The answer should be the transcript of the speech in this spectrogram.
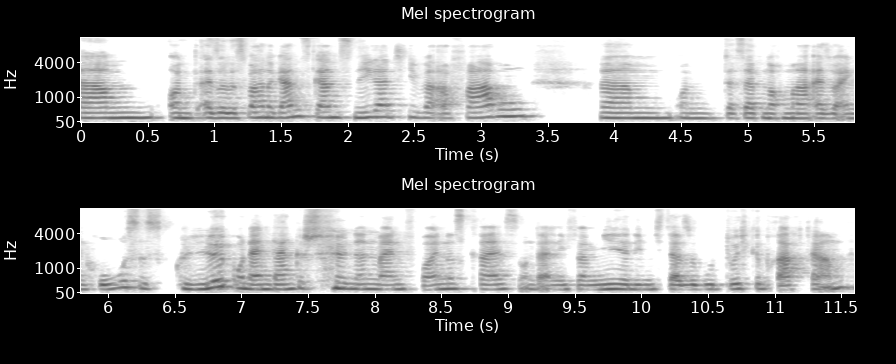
Ähm, und also das war eine ganz, ganz negative Erfahrung. Ähm, und deshalb nochmal also ein großes Glück und ein Dankeschön an meinen Freundeskreis und an die Familie, die mich da so gut durchgebracht haben.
